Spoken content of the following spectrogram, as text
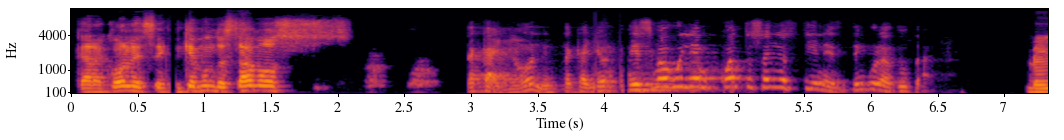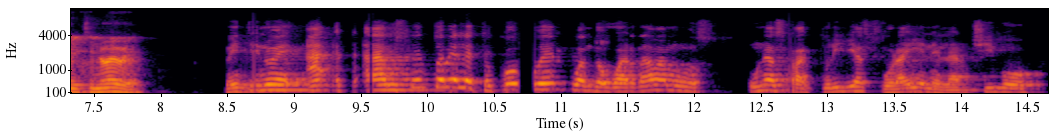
Caracoles, ¿en qué mundo estamos? Está cañón, está cañón. Mi estimado William, ¿cuántos años tienes? Tengo la duda. 29. 29. ¿A, usted todavía le tocó ver cuando guardábamos unas facturillas por ahí en el archivo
